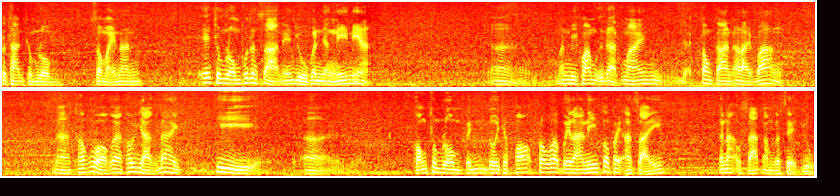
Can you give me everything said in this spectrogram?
ประธานชมรม สมัยนั้น เอ๊ะชมรมพุทธศาสตร์เนี่ยอยู่กันอย่างนี้เนี่ยมันมีความอึดอัดไหมต้องการอะไรบ้างนะเขาก็บอกว่าเขาอยากได้ที่ของชมรมเป็นโดยเฉพาะ เพราะว่าเวลานี้ก็ไปอาศัยคณะอุตสาหกรรมเกษตรอยู่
